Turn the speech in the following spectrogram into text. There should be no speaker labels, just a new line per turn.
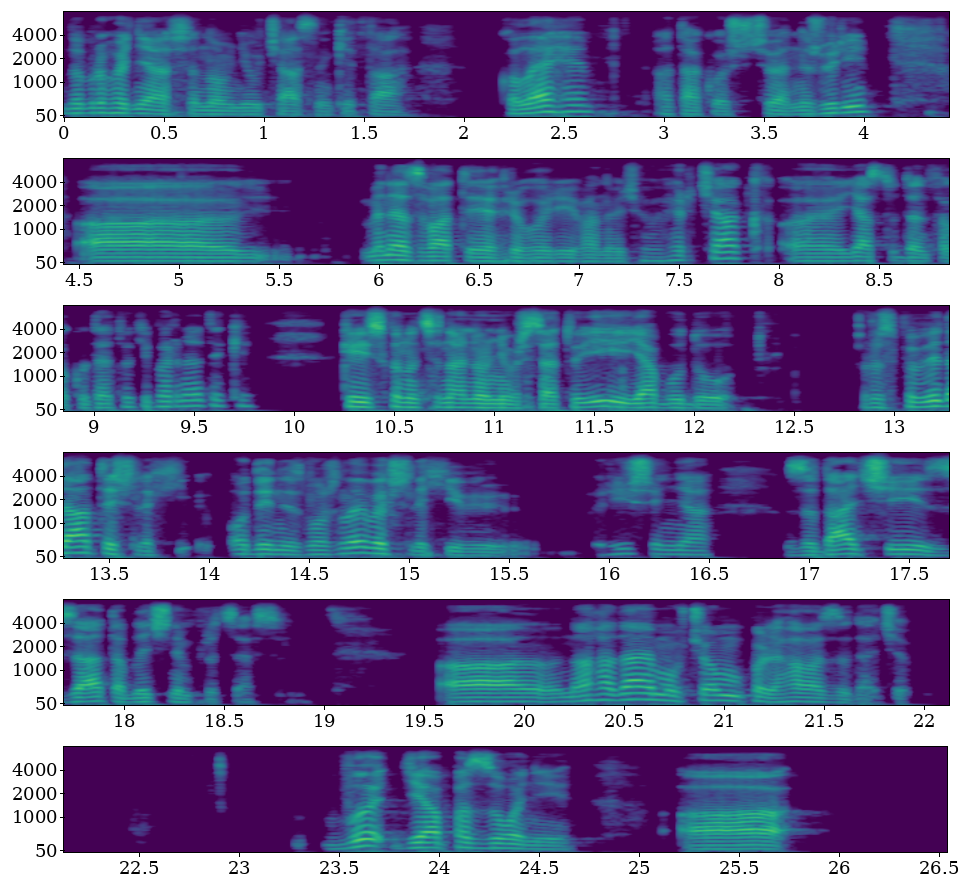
Доброго дня, шановні учасники та колеги, а також члени журі. Мене звати Григорій Іванович Гогерчак, я студент факультету кібернетики Київського національного університету, і я буду розповідати шляхи, один із можливих шляхів рішення задачі за табличним процесором. Нагадаємо, в чому полягала задача. В діапазоні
